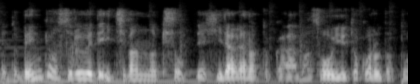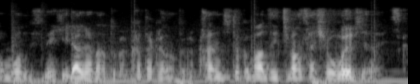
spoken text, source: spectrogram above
えっと、勉強する上で一番の基礎ってひらがなとか、まあそういうところだと思うんですね。ひらがなとかカタカナとか漢字とか、まず一番最初覚えるじゃないですか。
